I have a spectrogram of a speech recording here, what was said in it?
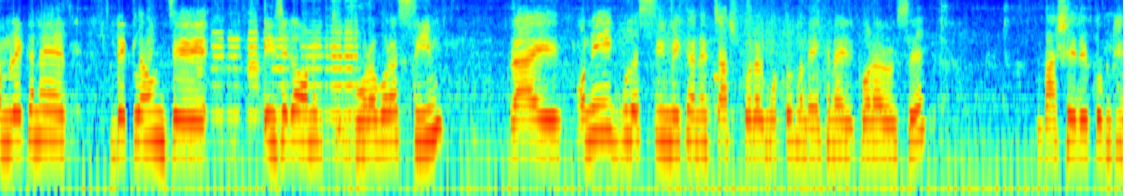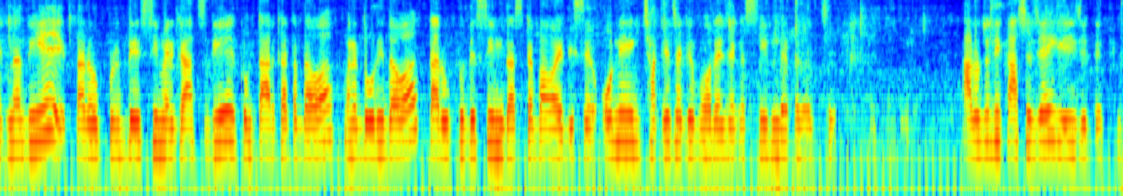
আমরা এখানে দেখলাম যে এই জায়গায় অনেক বড় বড় সিম, প্রায় অনেকগুলো সিম এখানে চাষ করার মতো মানে এখানে করা রয়েছে। বাঁশের এরকম ঢেকনা দিয়ে, তার উপর দিয়ে সিমের গাছ দিয়ে এরকম তার কাটা দেওয়া মানে দড়ি দেওয়া, তার উপর দিয়ে সিম গাছটা বাওয়াই দিছে। অনেক ঝাঁকে ঝাঁকে ভরে জায়গায় সিম দেখা যাচ্ছে। আরও যদি কাছে যাই, এই যে দেখুন,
